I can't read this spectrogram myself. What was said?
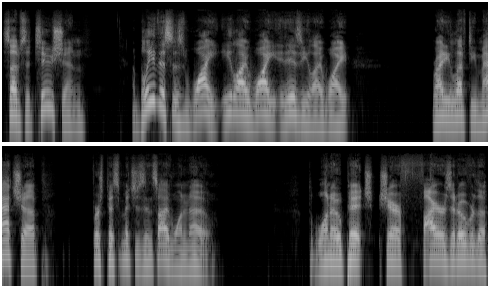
substitution. I believe this is White, Eli White. It is Eli White. Righty lefty matchup. First pitch Mitch is inside 1 0. The 1 0 pitch, Sherriff fires it over the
